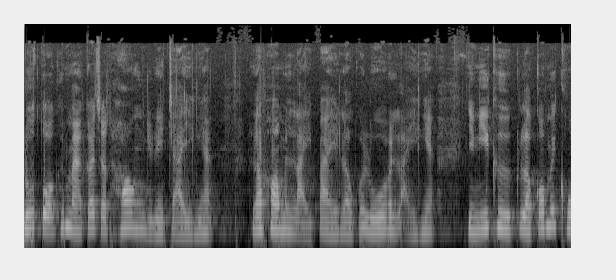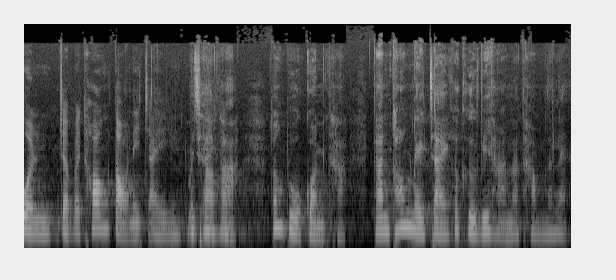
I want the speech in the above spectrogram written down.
รู้ตัวขึ้นมาก็จะท่องอยู่ในใจอย่างเงี้ย แล้วพอมันไหลไปเราก็รู้ว่ามันไหลอย่างเงี้ย อย่างนี้คือเราก็ไม่ควรจะไปท่องต่อในใจ ไม่ใช่ค่ะ ต้องดูก่อนค่ะ การท่องในใจก็คือวิหารธรรมนั่นแหละ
